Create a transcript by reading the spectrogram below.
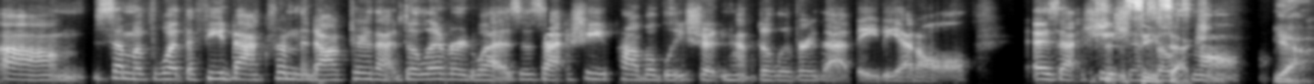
um some of what the feedback from the doctor that delivered was is that she probably shouldn't have delivered that baby at all is that she's just so small Yeah.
